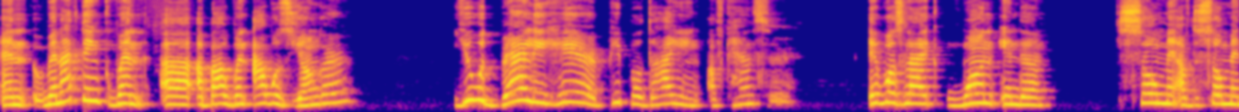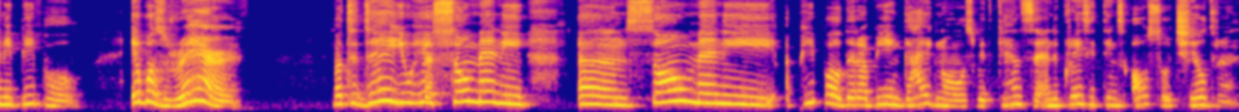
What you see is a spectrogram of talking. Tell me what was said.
And when I think when uh, about when I was younger, you would barely hear people dying of cancer. It was like one in the so many of the so many people. It was rare. But today you hear so many um, so many people that are being diagnosed with cancer, and the crazy things also children.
